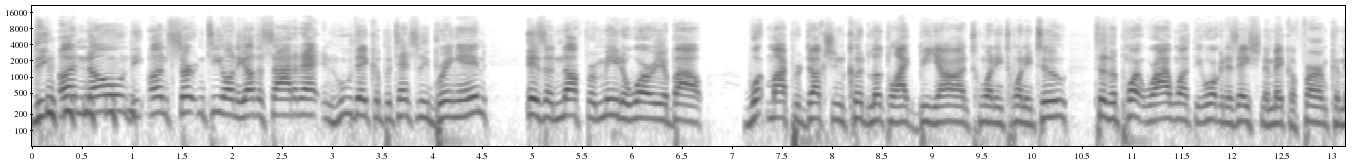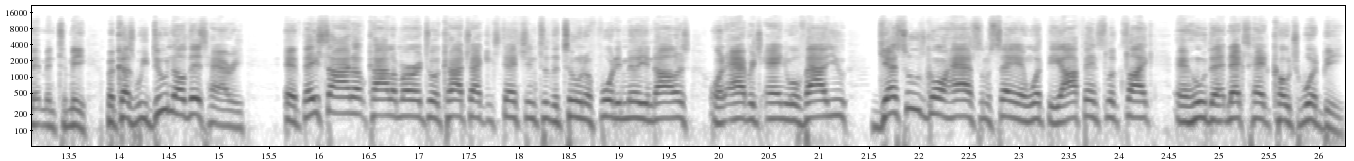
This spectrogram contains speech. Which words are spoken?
the unknown, the uncertainty on the other side of that, and who they could potentially bring in is enough for me to worry about what my production could look like beyond 2022 to the point where I want the organization to make a firm commitment to me. Because we do know this, Harry. If they sign up Kyler Murray to a contract extension to the tune of $40 million on average annual value, guess who's going to have some say in what the offense looks like and who that next head coach would be?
